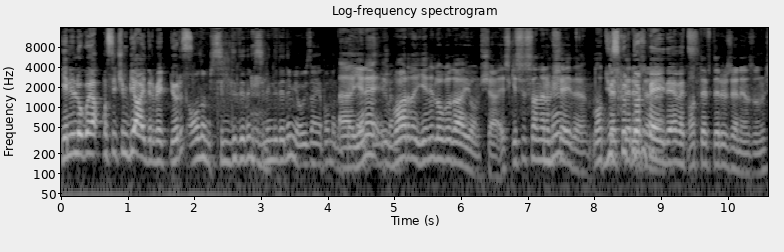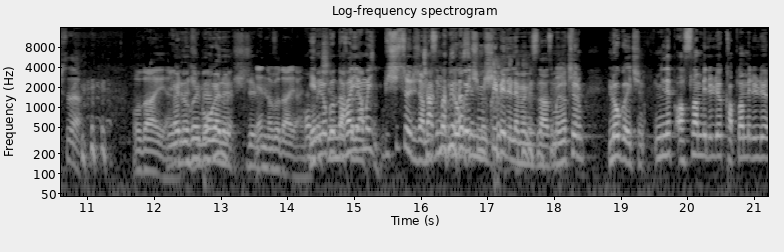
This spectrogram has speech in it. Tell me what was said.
Yeni logo yapması için bir aydır bekliyoruz. Oğlum sildi dedim silindi dedim ya o yüzden yapamadım. Ee, yeni bu arada yeni logo daha iyi olmuş ya. Eskisi sanırım Hı hı. şeydi. Not defteri 144 üzerine. P'ydi evet. Not defteri üzerine yazılmıştı da. o daha iyi yani. Yeni logoyu o beğendin kadar mi? Yeni logo daha iyi yani. Yeni 15-20 logo daha iyi ama bir şey söyleyeceğim. Çakma Bizim logo için bir şey belirlememiz lazım. Atıyorum logo için. Millet aslan belirliyor, kaplan belirliyor,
